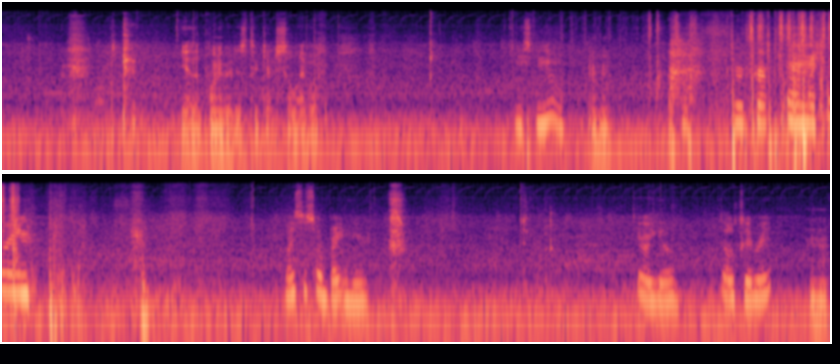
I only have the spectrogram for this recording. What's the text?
Yeah, the point of it is to catch saliva. Yes, you know. hmm There's crap on my screen. Why is it so bright in here? There we go. That looks good, right? hmm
